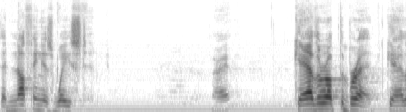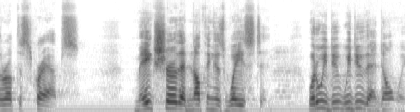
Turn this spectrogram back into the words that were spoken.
that nothing is wasted. Right? Gather up the bread, gather up the scraps. Make sure that nothing is wasted. What do we do? We do that, don't we?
